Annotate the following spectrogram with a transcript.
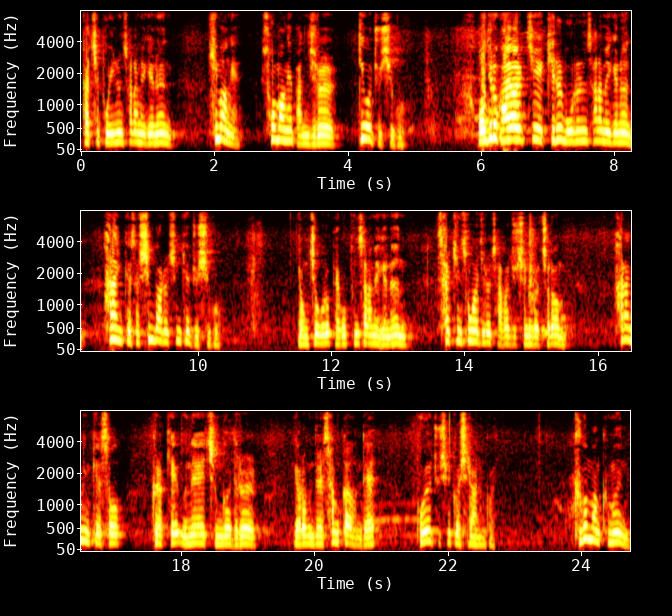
같이 보이는 사람에게는 희망의 소망의 반지를 끼워주시고 어디로 가야 할지 길을 모르는 사람에게는 하나님께서 신발을 신겨주시고 영적으로 배고픈 사람에게는 살찐 송아지를 잡아주시는 것처럼 하나님께서 그렇게 은혜의 증거들을 여러분들의 삶 가운데 보여주실 것이라는 것. 그것만큼은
